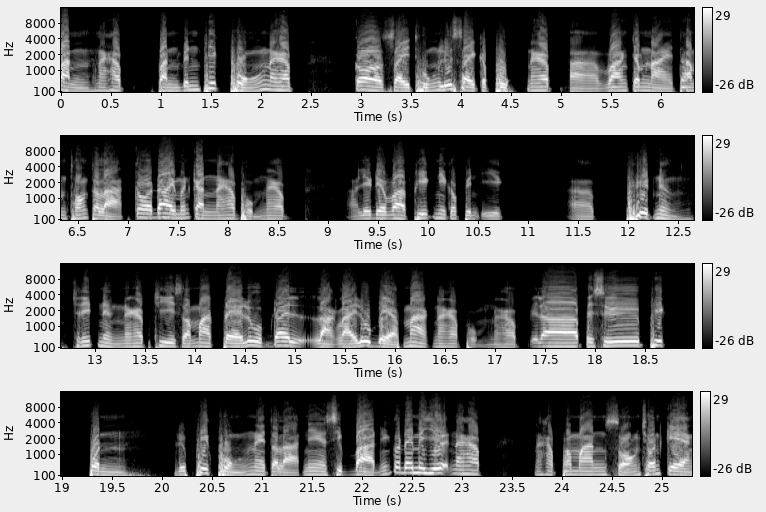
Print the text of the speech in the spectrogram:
ปั่นนะครับ ปั่นเป็นพริกผงนะครับ ก็ใส่ถุงหรือใส่กระปุกนะครับาวางจำหน่ายตามท้องตลาดก็ได้เหมือนกันนะครับผมนะครับเรียกได้ว่าพริกนี่ก็เป็นอีกอ พืชหนึ่งชนิดหนึ่งนะครับ ที่สามารถแปรรูปได้หลากหลายรูปแบบมากนะครับผมนะครับ เวลาไปซื้อพริกป่นหรือพริกผงในตลาดเนี่ยสิบาทนี่ก็ได้ไม่เยอะนะครับนะครับ ประมาณ 2 ช้อนแกง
